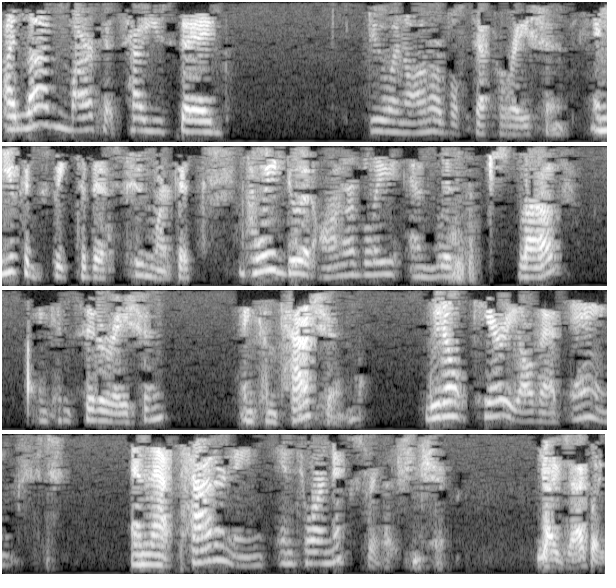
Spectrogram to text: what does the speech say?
I love Marcus how you say do an honorable separation. And you can speak to this too, Marcus. If we do it honorably and with love and consideration and compassion, we don't carry all that angst and that patterning into our next relationship. Yeah, exactly,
